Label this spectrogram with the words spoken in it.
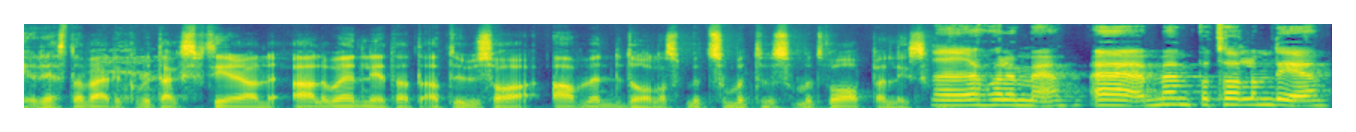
resten av världen kommer inte acceptera all, all oändlighet att, att USA använder dollarn som ett, som ett, som ett vapen. Liksom. Nej, jag håller med. Men på tal om det,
